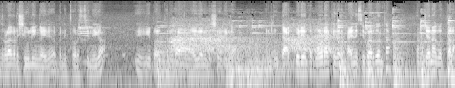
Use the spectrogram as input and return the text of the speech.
ಇದರೊಳಗಡೆ ಶಿವಲಿಂಗ ಇದೆ, ಬನ್ನಿ ತೋರಿಸ್ತೀನಿ ಈಗ. ಈಗ ಬರುತ್ತೆ ಇದೆ ಶಿವಲಿಂಗ. ದುಡ್ಡು ಹಾಕ್ಬೇಡಿ ಅಂತ ಬೋರ್ಡ್ ಹಾಕಿದ್ದಾರೆ ಕಾಯಿನೆಸಿಬಾರ್ದು ಅಂತ. ನಮ್ಮ ಜನ ಗೊತ್ತಲ್ಲ.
